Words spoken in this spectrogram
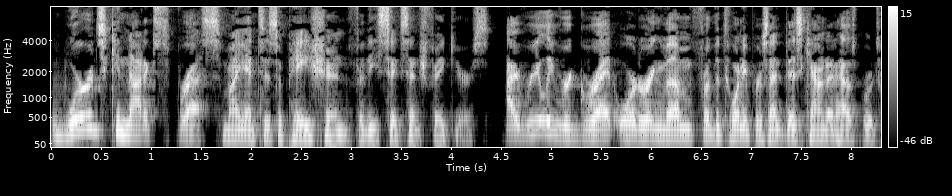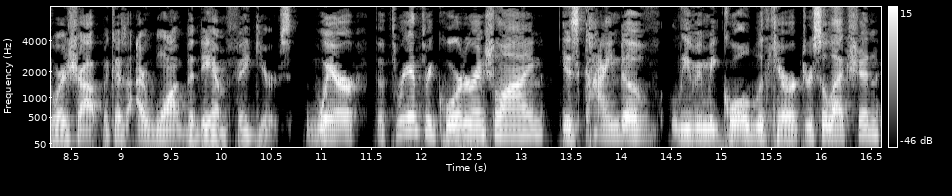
Words cannot express my anticipation for these six inch figures. I really regret ordering them for the 20% discount at Hasbro Toy Shop because I want the damn figures. Where the three and three quarter inch line is kind of leaving me cold with character selection,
